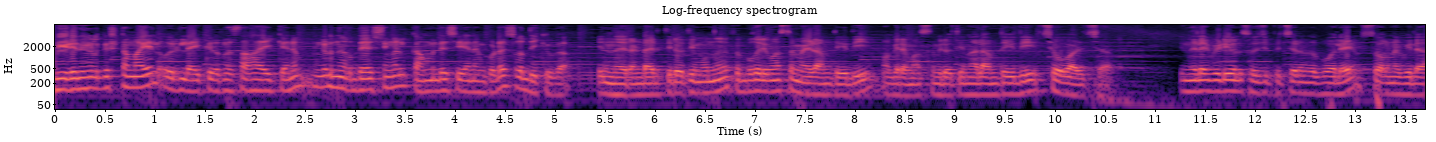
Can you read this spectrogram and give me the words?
വീഡിയോ നിങ്ങൾക്ക് ഇഷ്ടമായാൽ ഒരു ലൈക്ക് തന്ന് സഹായിക്കാനും നിങ്ങളുടെ നിർദ്ദേശങ്ങൾ കമന്റ് ചെയ്യാനും കൂടെ ശ്രദ്ധിക്കുക. ഇന്ന് രണ്ടായിരത്തി ഇരുപത്തി മൂന്ന് ഫെബ്രുവരി മാസം ഏഴാം തീയതി മകരമാസം ഇരുപത്തിനാലാം തീയതി ചൊവ്വാഴ്ച. ഇന്നലെ വീഡിയോയിൽ സൂചിപ്പിച്ചിരുന്നതുപോലെ സ്വർണവില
